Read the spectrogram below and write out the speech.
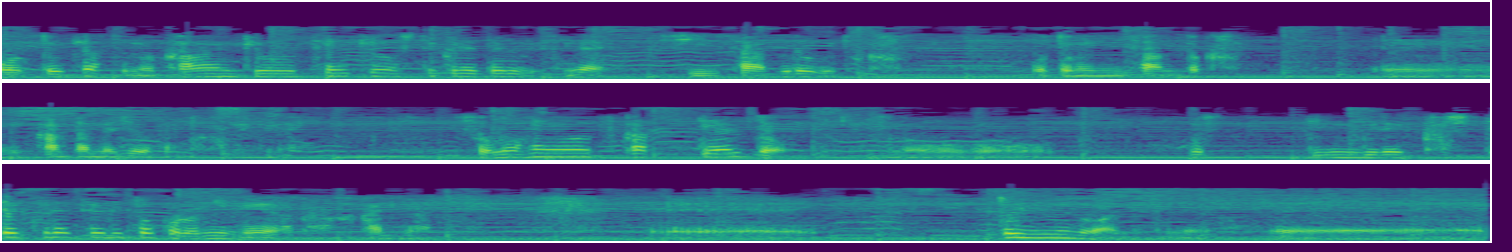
ポッドキャストの環境を提供してくれてるですね、シーサーブログとか、おとめみさんとか、えー、簡単な情報とかですね、その辺を使ってやると、その、ホスティングで貸してくれてるところに迷惑がかかります。えー、というのはですね、え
